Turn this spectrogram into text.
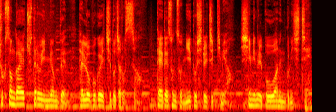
축성가의 추대로 임명된 벨로보그의 지도자로서 대대손손 이 도시를 지키며 시민을 보호하는 분이시지.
